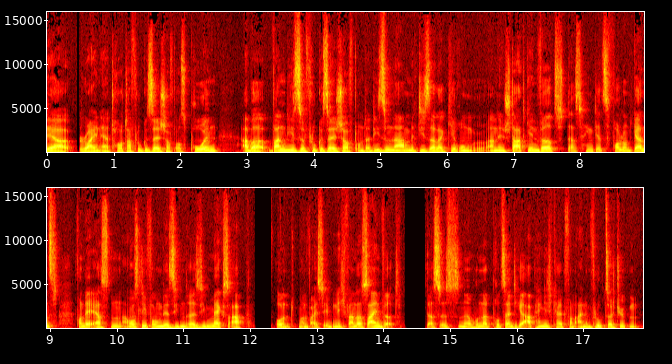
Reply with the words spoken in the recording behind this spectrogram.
der Ryanair-Tochterfluggesellschaft aus Polen, aber wann diese Fluggesellschaft unter diesem Namen mit dieser Lackierung an den Start gehen wird, das hängt jetzt voll und ganz von der ersten Auslieferung der 737 MAX ab. Und man weiß eben nicht, wann das sein wird. Das ist eine hundertprozentige Abhängigkeit von einem Flugzeugtypen.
